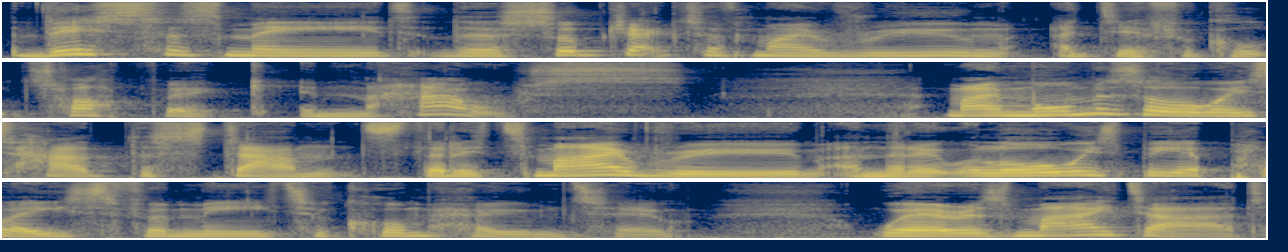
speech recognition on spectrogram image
this has made the subject of my room a difficult topic in the house. My mum has always had the stance that it's my room and that it will always be a place for me to come home to, whereas my dad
